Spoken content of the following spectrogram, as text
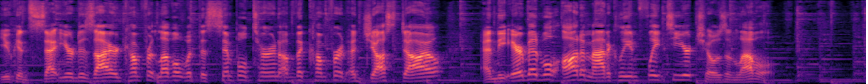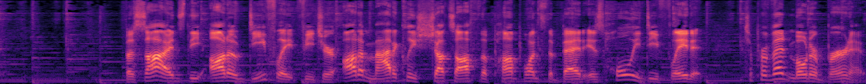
You can set your desired comfort level with the simple turn of the comfort adjust dial, and the airbed will automatically inflate to your chosen level. Besides, the auto deflate feature automatically shuts off the pump once the bed is wholly deflated to prevent motor burnout.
